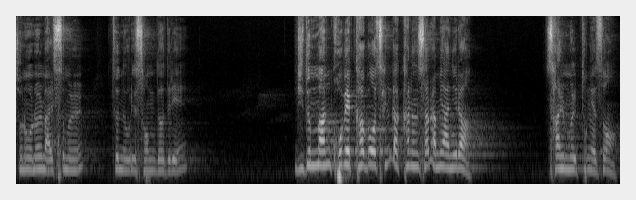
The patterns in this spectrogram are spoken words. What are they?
저는 오늘 말씀을 듣는 우리 성도들이 믿음만 고백하고 생각하는 사람이 아니라 삶을 통해서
